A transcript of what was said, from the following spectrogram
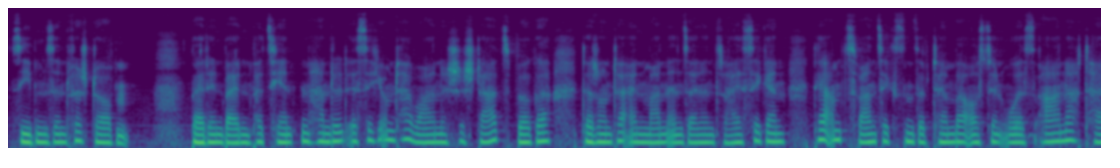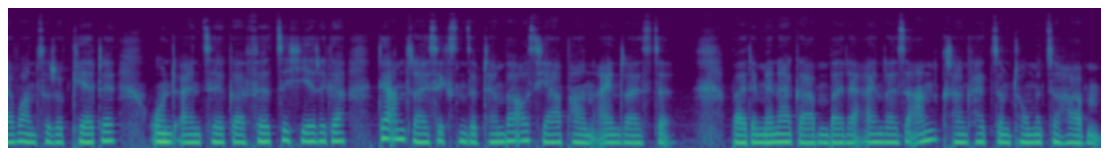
sieben sind verstorben. Bei den beiden Patienten handelt es sich um taiwanische Staatsbürger, darunter ein Mann in seinen Dreißigern, der am 20. September aus den USA nach Taiwan zurückkehrte, und ein circa 40-Jähriger, der am 30. September aus Japan einreiste. Beide Männer gaben bei der Einreise an, Krankheitssymptome zu haben.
